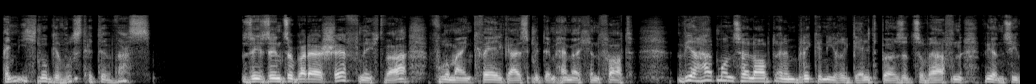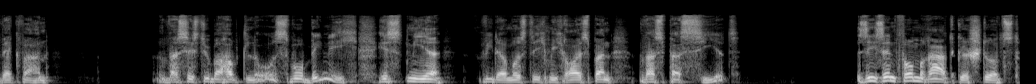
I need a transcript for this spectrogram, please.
Wenn ich nur gewusst hätte, was. Sie sind sogar der Chef, nicht wahr? fuhr mein Quälgeist mit dem Hämmerchen fort. Wir haben uns erlaubt, einen Blick in Ihre Geldbörse zu werfen, während Sie weg waren. Was ist überhaupt los? Wo bin ich? Ist mir. Wieder musste ich mich räuspern. Was passiert? Sie sind vom Rad gestürzt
